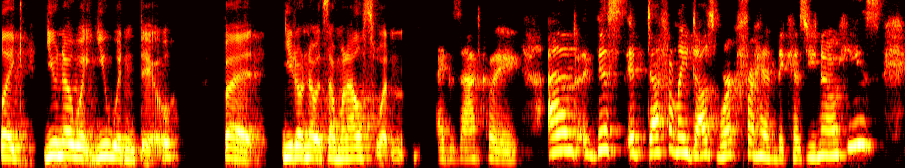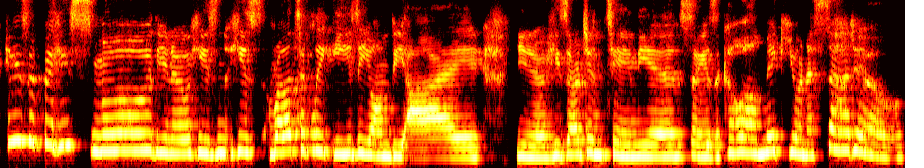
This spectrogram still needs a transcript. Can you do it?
like you know what you wouldn't do. but you don't know what someone else wouldn't. Exactly. And this it definitely does work for him because you know he's he's a bit he's smooth, you know, he's he's relatively easy on the eye. You know, he's Argentinian, so he's like, "Oh, I'll make you an asado.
